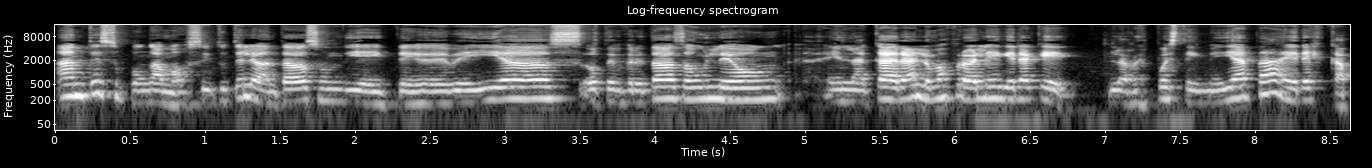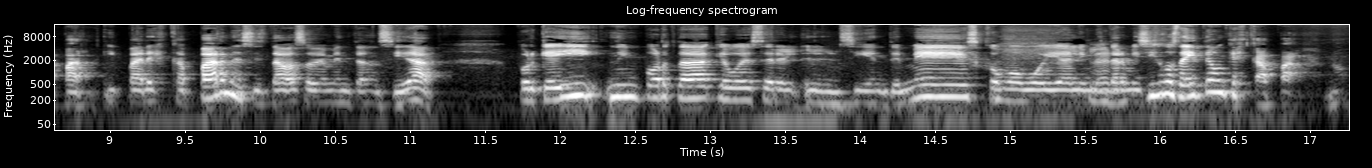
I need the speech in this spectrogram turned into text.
Antes, supongamos, si tú te levantabas un día y te veías o te enfrentabas a un león en la cara, lo más probable era que la respuesta inmediata era escapar. Y para escapar necesitabas obviamente ansiedad. Porque ahí no importa qué voy a hacer el, el siguiente mes, cómo voy a alimentar Claro. a mis hijos, ahí tengo que escapar, ¿no?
